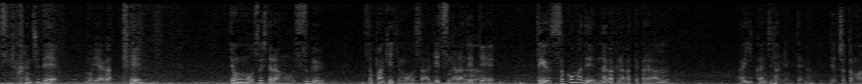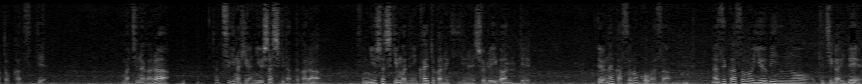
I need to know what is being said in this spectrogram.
う。そんな感じで盛り上がって、うん。でももうそしたらもうすぐそのパンケーキもうさ列並んでて、だけどそこまで長くなかったから、うん。あいい感じだねみたいな。じゃあちょっと待とうかっつって待ちながら次の日は入社式だったから、その入社式までに書いとかなきゃいけない書類があって、うん。でもなんかその子がさなぜかその郵便の手違いで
